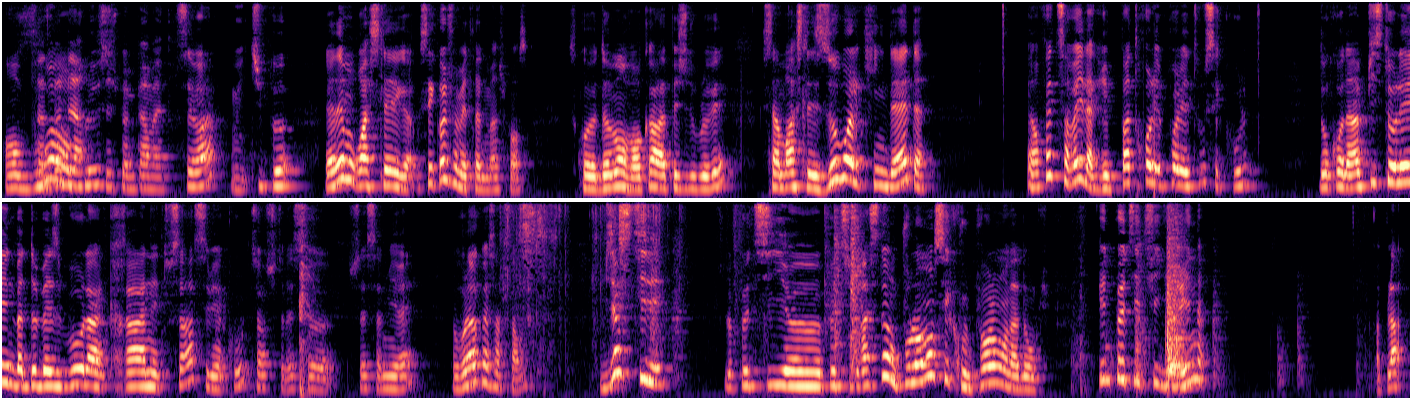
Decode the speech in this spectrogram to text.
En bois en bien, plus. si je peux me permettre. C'est vrai? Oui. Tu peux. Regardez mon bracelet, les gars. C'est quoi Je le mettrai demain, je pense? Parce que demain, on va encore à la PGW. C'est un bracelet The Walking Dead. Et en fait, ça va, il agrippe pas trop les poils et tout, c'est cool. Donc, on a un pistolet, une batte de baseball, un crâne et tout ça. C'est bien cool. Tiens, je te laisse, euh, je te laisse admirer. Donc, voilà à quoi ça ressemble. Bien stylé. Le petit, euh, petit bracelet. Donc, pour le moment, c'est cool. Pour le moment, on a donc une petite figurine. Hop là.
